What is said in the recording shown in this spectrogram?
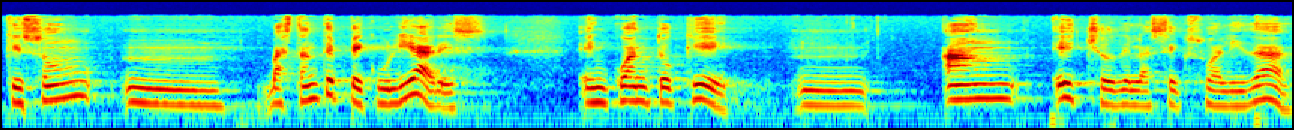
que son mm, bastante peculiares en cuanto que mm, han hecho de la sexualidad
